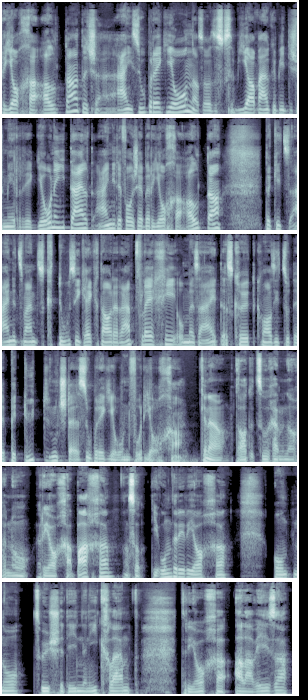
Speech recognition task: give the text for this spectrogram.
Rioja Alta. Das ist eine Subregion, also das Weinanbaugebiet ist in mehrere Regionen eingeteilt. Eine davon ist eben Rioja Alta. Da gibt es 21'000 Hektare Rebfläche und man sagt, es gehört quasi zu der bedeutendsten Subregion von Rioja. Genau, da dazu kommen nachher noch Rioja Baja, also die untere Rioja und noch zwischen ihnen eingeklemmt, der Rioja Alavesa,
